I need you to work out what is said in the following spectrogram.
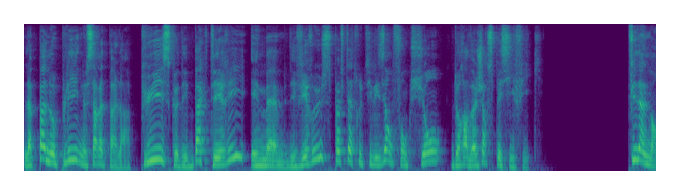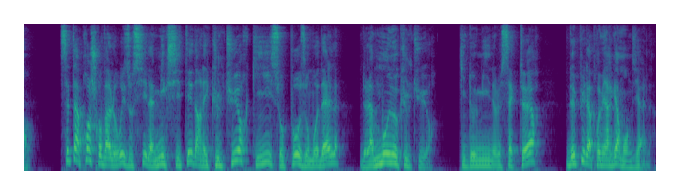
La panoplie ne s'arrête pas là, puisque des bactéries et même des virus peuvent être utilisés en fonction de ravageurs spécifiques. Finalement, cette approche revalorise aussi la mixité dans les cultures qui s'opposent au modèle de la monoculture, qui domine le secteur depuis la Première Guerre mondiale.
